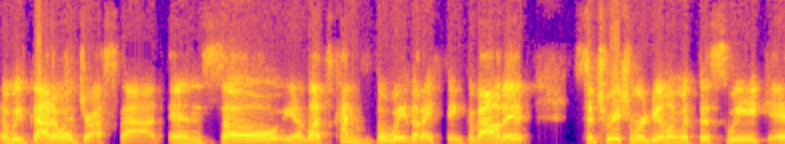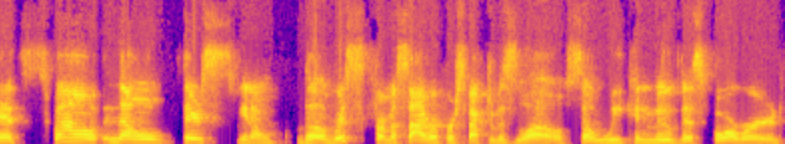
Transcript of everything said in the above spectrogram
then we've got to address that. And so, you know, that's kind of the way that I think about it situation we're dealing with this week, it's well, no, there's, you know, the risk from a cyber perspective is low. So we can move this forward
